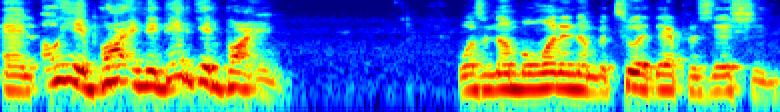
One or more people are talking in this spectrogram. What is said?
And oh yeah, Barton. They did get Barton. Was number one and number two at their position.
